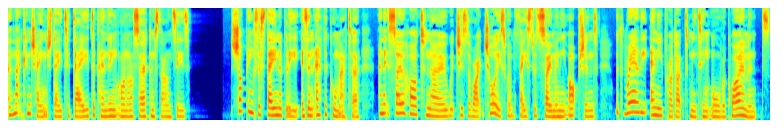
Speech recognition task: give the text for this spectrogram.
and that can change day to day depending on our circumstances. Shopping sustainably is an ethical matter, and it's so hard to know which is the right choice when faced with so many options, with rarely any product meeting all requirements.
